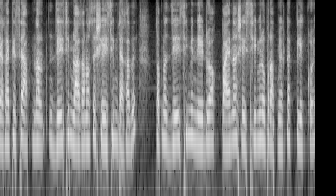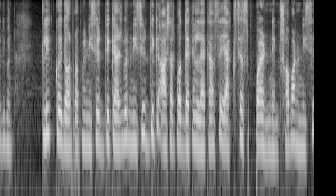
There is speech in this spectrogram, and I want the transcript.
দেখাইতেছে, আপনার যেই সিম লাগানো আছে সেই সিম দেখাবে। তো আপনার যেই সিমে নেটওয়ার্ক পায় না, সেই সিমের উপর আপনি একটা ক্লিক করে দেবেন। ক্লিক করে দেওয়ার পর আপনি নিচের দিকে আসবেন। নিচের দিকে আসার পর দেখেন লেখা আছে অ্যাক্সেস পয়েন্ট নেম সবার নিচে।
